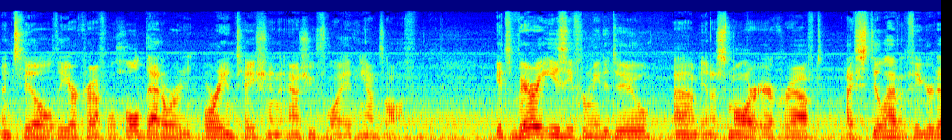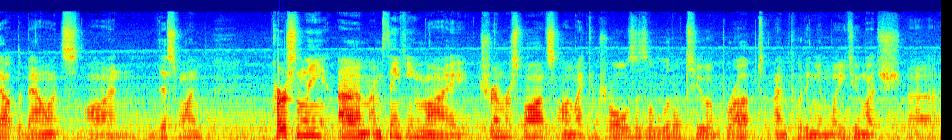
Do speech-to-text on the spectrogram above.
until the aircraft will hold that ori orientation as you fly it hands off. It's very easy for me to do um, in a smaller aircraft. I still haven't figured out the balance on this one. Personally, um, I'm thinking my trim response on my controls is a little too abrupt. I'm putting in way too much, uh,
